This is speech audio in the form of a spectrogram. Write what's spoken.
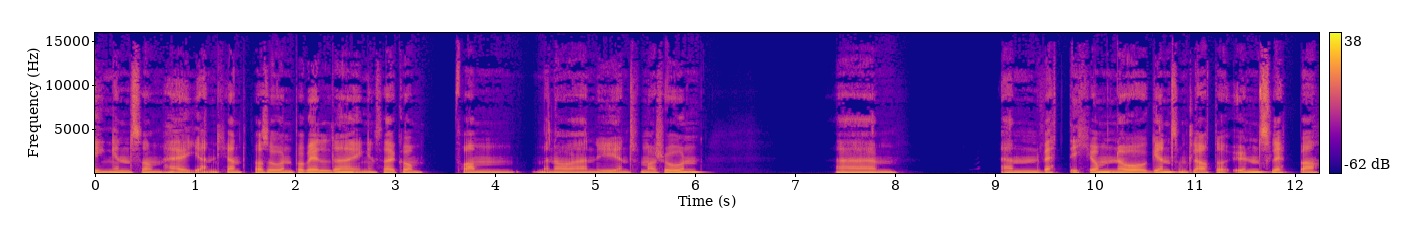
Ingen som har gjenkjent personen på bildet, ingen som har kommet fram med noe ny informasjon. Um, en vet ikke om noen som klarte å unnslippe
